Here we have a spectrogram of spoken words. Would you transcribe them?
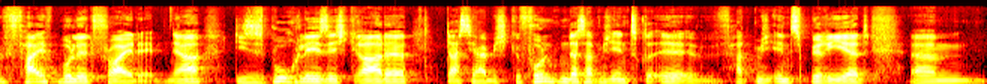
Five Bullet Friday. Ja, dieses Buch lese ich gerade, das hier habe ich gefunden, das hat mich, äh, hat mich inspiriert. Ähm,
